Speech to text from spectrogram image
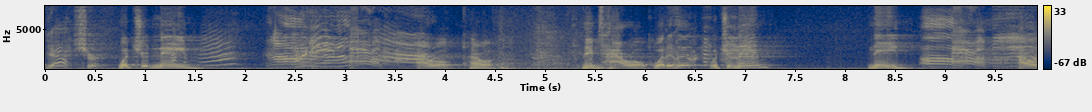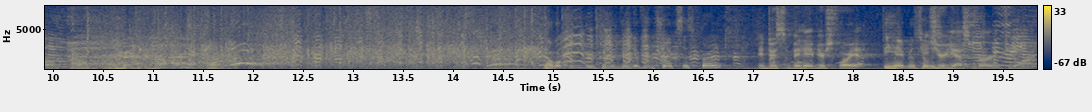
Yeah, sure. What's your name? Harold. Harold. Name's Harold. What is it? What's your name? Name. Harold. Harold. Harold. Now, what can you do? Can you do different tricks, this bird? You do some behaviors for you. Behaviors? He's your yes bird if you want.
